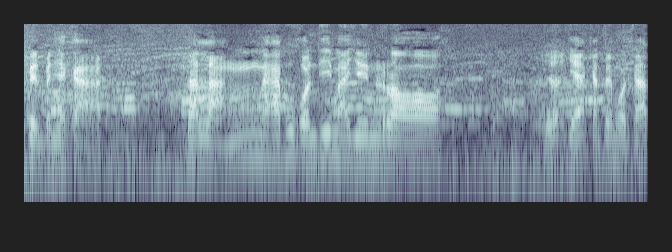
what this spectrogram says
นี่เป็นบรรยากาศด้านหลังนะครับ ผู้คนที่มายืนรอ เยอะแยะกันไปหมดครับ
